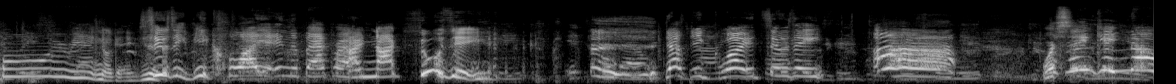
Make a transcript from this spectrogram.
Boring. Okay. Susie, be quiet in the background. I'm not Susie. Just be quiet, Susie. Ah! We're sinking now.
